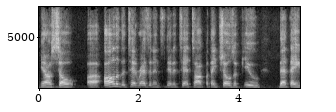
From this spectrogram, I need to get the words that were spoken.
You know, so uh, all of the TED residents did a TED talk, but they chose a few that they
